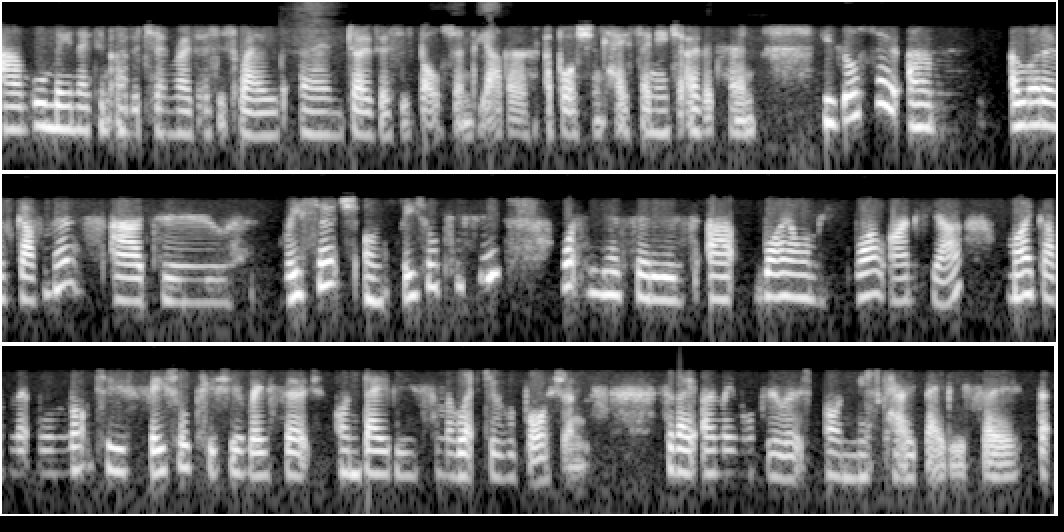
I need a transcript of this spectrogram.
um, will mean they can overturn Roe versus Wade and Doe versus Bolton, the other abortion case they need to overturn. He's also um, a lot of governments uh, do research on fetal tissue. What he has said is, uh, while, I'm, while I'm here, my government will not do fetal tissue research on babies from elective abortions. So they only will do it on miscarried babies. So that,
